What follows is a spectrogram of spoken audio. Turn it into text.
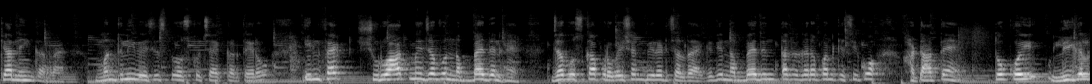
क्या नहीं कर रहा है। मंथली बेसिस पे उसको चेक करते रहो। इनफैक्ट शुरुआत में जब वो नब्बे दिन है, जब उसका प्रोबेशन पीरियड चल रहा है, क्योंकि नब्बे दिन तक अगर अपन किसी को हटाते हैं तो कोई लीगल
